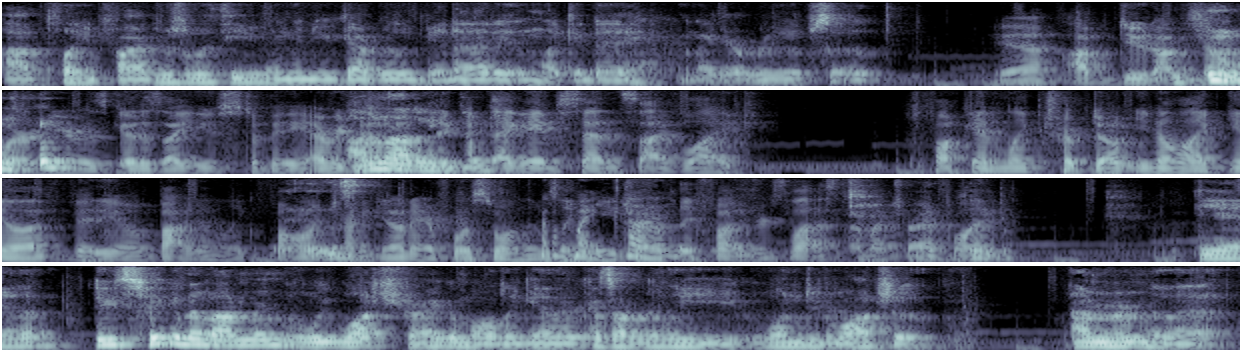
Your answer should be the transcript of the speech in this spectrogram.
I played fighters with you, and then you got really good at it in like a day, and I got really upset. Yeah, I'm, dude, I'm nowhere near as good as I used to be. Every I'm time not I've picked up that game since, I've like fucking like tripped out. You know, like you know that video of Biden like falling trying to get on Air Force One. There was Oh like my me trying to play fighters last time I tried playing. Yeah, dude. Speaking of, I remember we watched Dragon Ball together because I really wanted you to watch it. I remember that.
